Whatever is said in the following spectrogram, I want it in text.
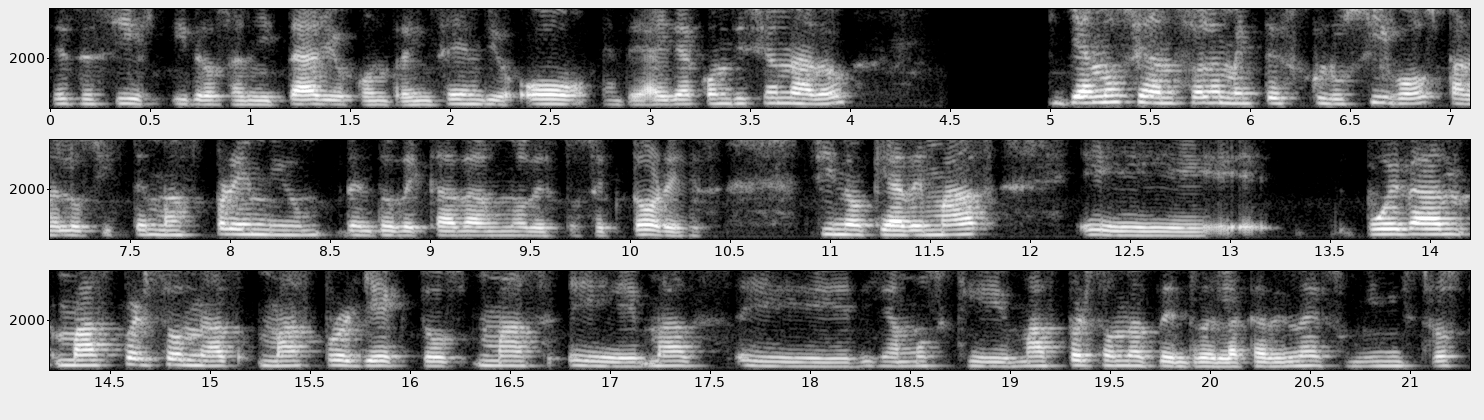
es decir, hidrosanitario, contra incendio o de aire acondicionado, ya no sean solamente exclusivos para los sistemas premium dentro de cada uno de estos sectores, sino que además eh, puedan más personas, más proyectos, más, eh, más eh, digamos que más personas dentro de la cadena de suministros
